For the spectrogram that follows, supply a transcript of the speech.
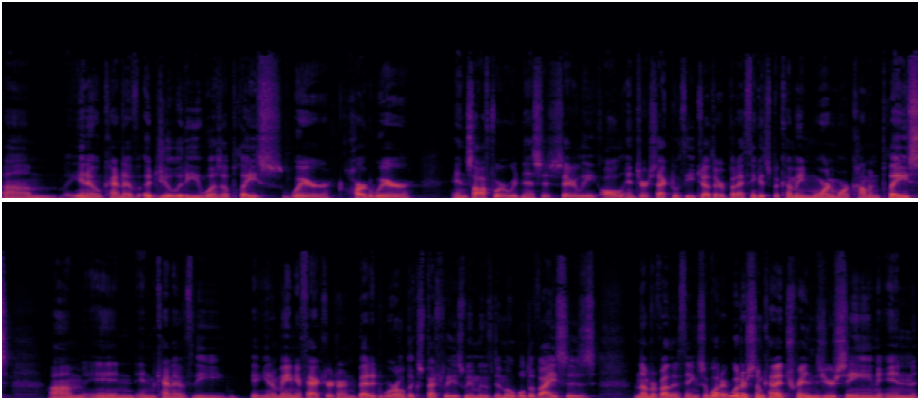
um, you know kind of agility was a place where hardware and software would necessarily all intersect with each other but i think it's becoming more and more commonplace um, in in kind of the you know manufactured or embedded world, especially as we move to mobile devices, a number of other things. So, what are what are some kind of trends you're seeing in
